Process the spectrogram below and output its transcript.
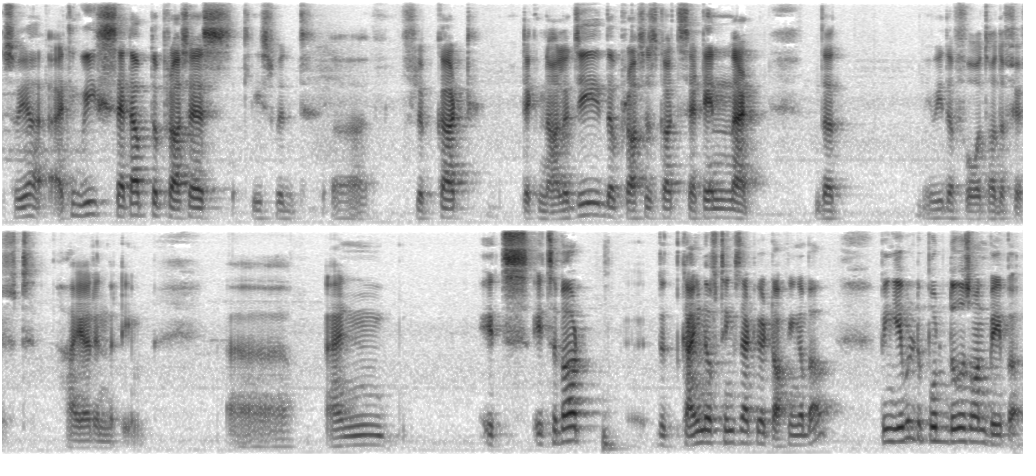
So yeah, I think we set up the process at least with uh, Flipkart technology. The process got set in at the maybe the fourth or the fifth hire in the team, uh, and it's it's about the kind of things that we're talking about, being able to put those on paper.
